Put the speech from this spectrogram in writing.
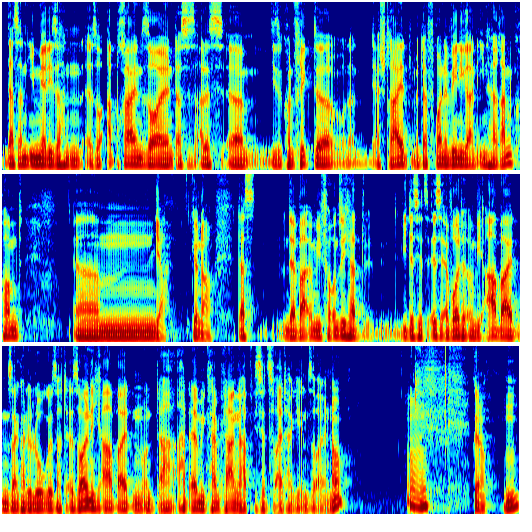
dass an ihm mehr die Sachen äh, so abprallen sollen, dass es alles, ähm, diese Konflikte oder der Streit mit der Freundin weniger an ihn herankommt. Ähm, ja, genau. Das, der war irgendwie verunsichert, wie das jetzt ist. Er wollte irgendwie arbeiten. Sein Kardiologe sagte, er soll nicht arbeiten. Und da hat er irgendwie keinen Plan gehabt, wie es jetzt weitergehen soll. Ne? Mhm. Genau. Hm?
